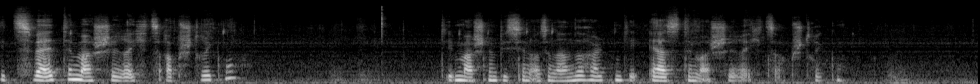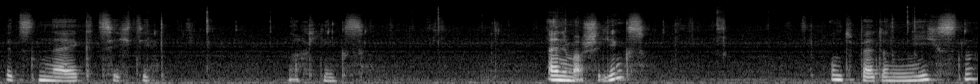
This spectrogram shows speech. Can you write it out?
die zweite Masche rechts abstricken, die Maschen ein bisschen auseinanderhalten, die erste Masche rechts abstricken. Jetzt neigt sich die nach links. Eine Masche links und bei der nächsten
